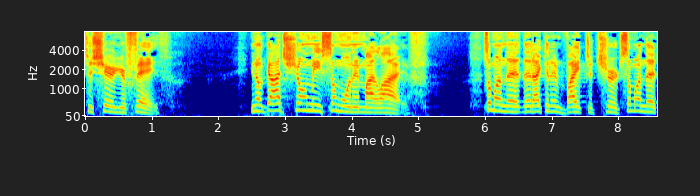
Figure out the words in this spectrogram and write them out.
to share your faith. You know, God, show me someone in my life, someone that, that I can invite to church, someone that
